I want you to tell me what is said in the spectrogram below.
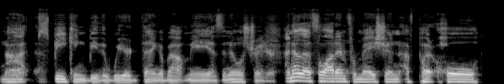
not speaking be the weird thing about me as an illustrator. I know that's a lot of information. I've put whole,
